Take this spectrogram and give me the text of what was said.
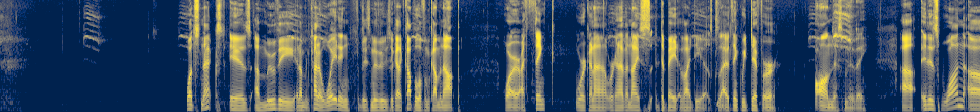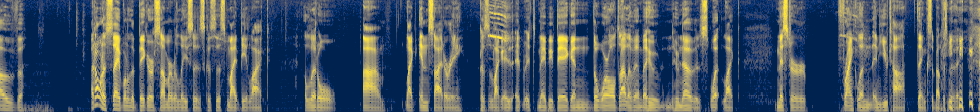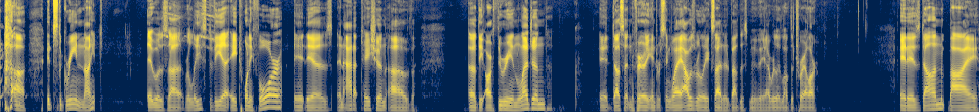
What's next is a movie, and I've been kind of waiting for these movies. We got a couple of them coming up, where I think we're gonna we're gonna have a nice debate of ideas because I think we differ on this movie. Uh, it is one of I don't want to say one of the bigger summer releases because this might be like a little um, like insidery because like it, it, it's maybe big in the worlds I live in, but who who knows what like Mister Franklin in Utah thinks about this movie? uh, it's The Green Knight. It was uh, released via A24. It is an adaptation of uh, the Arthurian legend. It does it in a very interesting way. I was really excited about this movie. I really love the trailer. It is done by.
